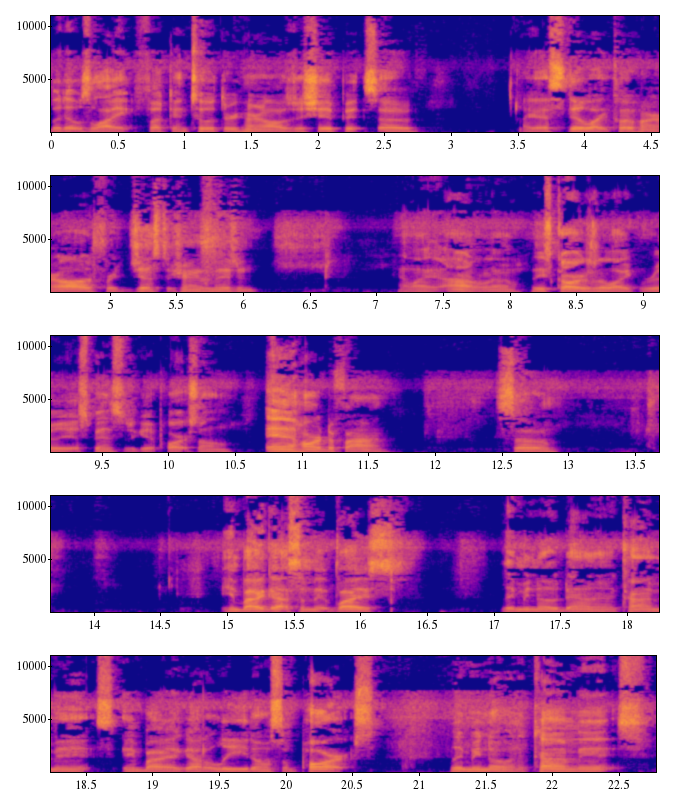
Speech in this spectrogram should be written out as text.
but it was like fucking two or three hundred dollars to ship it. So like it's still like twelve hundred dollars for just the transmission. And like I don't know, these cars are like really expensive to get parts on and hard to find. So anybody got some advice? Let me know down in the comments. Anybody got a lead on some parts? Let me know in the comments.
